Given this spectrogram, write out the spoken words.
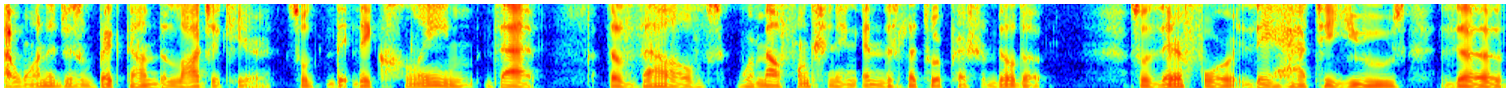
I want to just break down the logic here. So they, they claim that the valves were malfunctioning, and this led to a pressure buildup. So therefore, they had to use the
